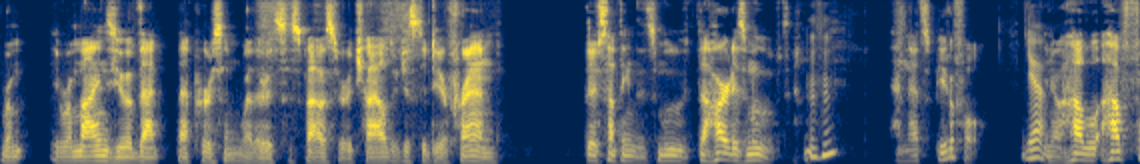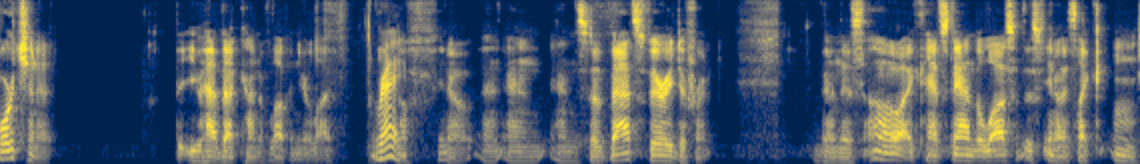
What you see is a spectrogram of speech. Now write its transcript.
rem, it reminds you of that that person whether it's a spouse or a child or just a dear friend there's something that's moved the heart is moved hmm and that's beautiful Yeah. you know how how fortunate that you have that kind of love in your life right. of, you know, and, and, and so that's very different than this, oh, I can't stand the loss of this, you know, it's like, mm.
